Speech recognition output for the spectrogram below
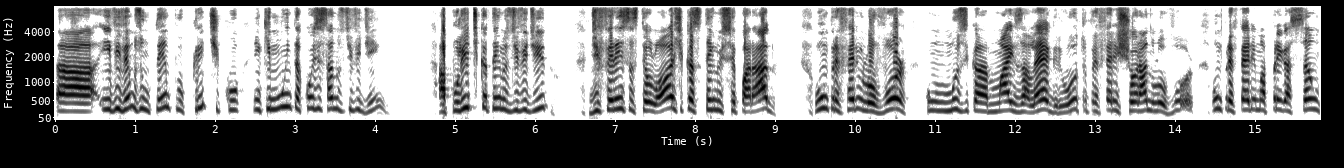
uh, e vivemos um tempo crítico em que muita coisa está nos dividindo. A política tem nos dividido, diferenças teológicas têm nos separado. Um prefere o louvor com música mais alegre, o outro prefere chorar no louvor, um prefere uma pregação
